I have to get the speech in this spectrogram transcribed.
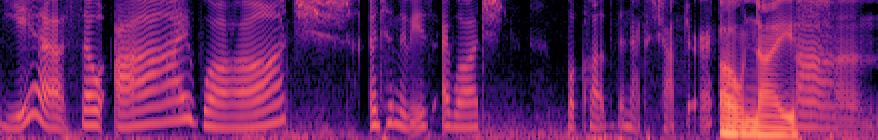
Yeah. So I watched. I went to the movies. I watched Book Club, the next chapter. Oh, nice. Um,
